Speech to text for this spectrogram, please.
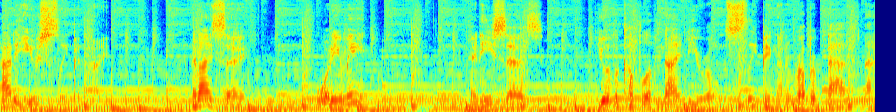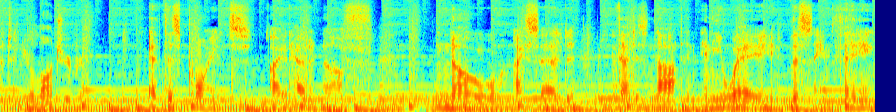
How do you sleep at night? And I say, What do you mean? And he says, You have a couple of 90 year olds sleeping on a rubber bath mat in your laundry room. At this point, I had had enough. No, I said, that is not in any way the same thing.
